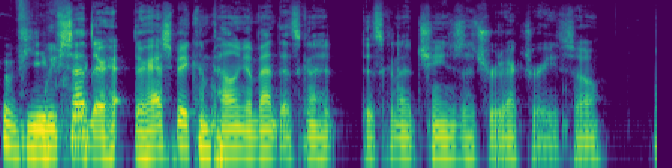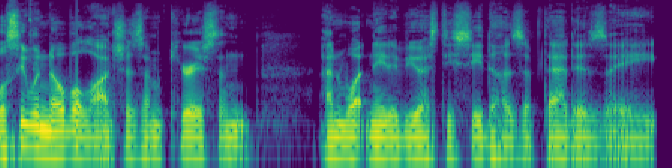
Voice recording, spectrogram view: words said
your view. We've said there there has to be a compelling event that's gonna that's gonna change the trajectory. So we'll see when Noble launches. I'm curious on on what native USDC does, if that is a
